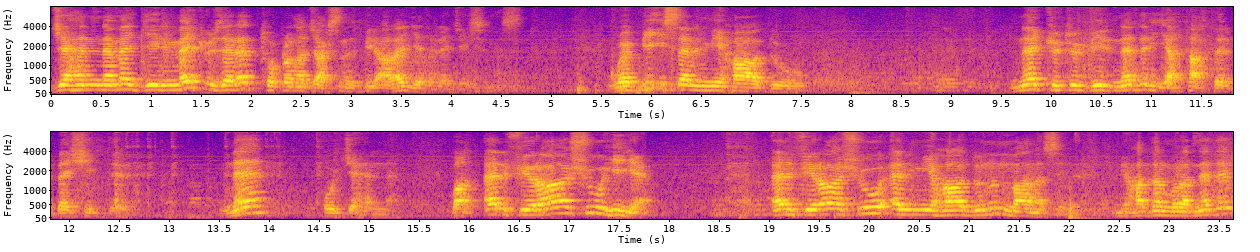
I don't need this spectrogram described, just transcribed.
cehenneme girmek üzere toplanacaksınız, bir araya getirileceksiniz. Ve bi'sel mihadu ne kötü bir nedir? Yataktır, beşiktir. Ne? o cehennem. Bak el firâşu hiye. El firâşu el mihadunun manasıdır. Mihaddan murad nedir?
